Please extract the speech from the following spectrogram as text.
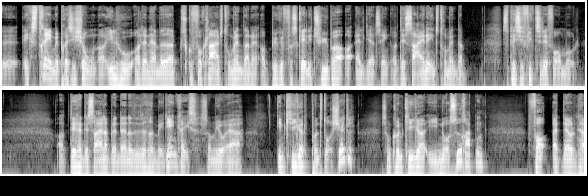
øh, ekstreme præcision og ilhu, og den her med at skulle forklare instrumenterne og bygge forskellige typer og alle de her ting, og designe instrumenter specifikt til det formål. Og det her designer blandt andet det, der hedder mediankreds, som jo er en kikkert på en stor cirkel, som kun kigger i nord-syd-retning, for at lave den her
